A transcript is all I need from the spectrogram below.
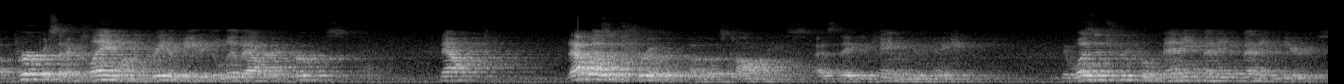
a purpose and a claim on the freedom needed to live out their purpose. Now, that wasn't true of those colonies as they became a new nation. It wasn't true for many, many, many years.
